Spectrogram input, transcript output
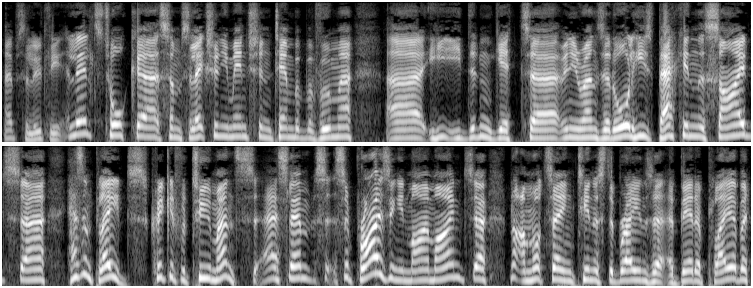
Absolutely. Let's talk uh, some selection. You mentioned Temba Bavuma. Uh, he, he, didn't get uh, any runs at all. He's back in the sides. Uh, hasn't played cricket for two months. Aslam, surprising in my mind. Uh, no, I'm not saying Tinus de Bruyn's a, a better player, but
